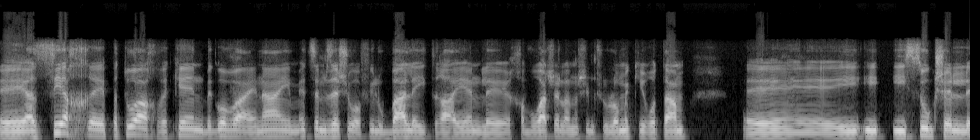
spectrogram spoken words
אה, אז שיח אה, פתוח וכן בגובה העיניים, עצם זה שהוא אפילו בא להתראיין לחבורה של אנשים שהוא לא מכיר אותם, אה, היא, היא, היא סוג של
